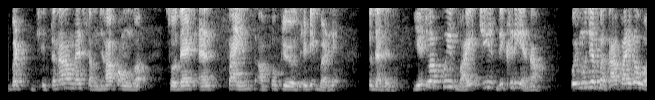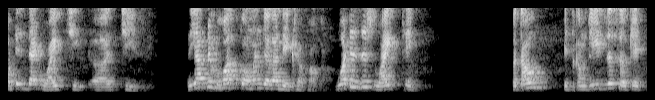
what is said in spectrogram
but जितना मैं समझा पाऊँगा सो दैट एज साइंस आपको क्यूरियोसिटी बढ़े तो दैट इज़ ये जो आपको व्हाइट चीज़ दिख रही है ना, कोई मुझे बता पाएगा व्हाट इज़ दैट व्हाइट चीज़ ये आपने बहुत कॉमन जगह देख रखा होगा। What is this white thing बताओ it's complete the circuit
